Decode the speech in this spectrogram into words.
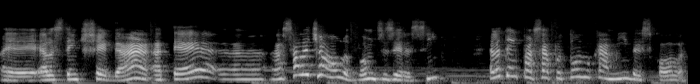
é, elas têm que chegar até a, a, sala de aula, vamos dizer assim. Ela tem que passar por todo o caminho da escola.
